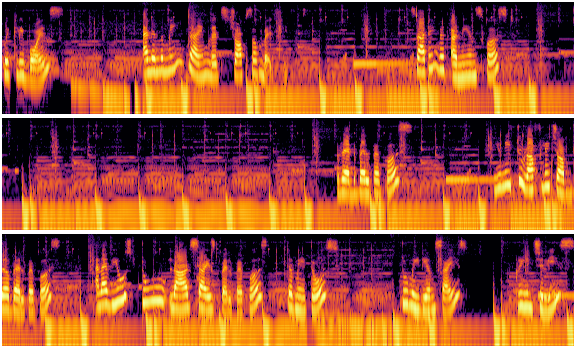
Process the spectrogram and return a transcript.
quickly boils. And in the meantime, let's chop some veggies. Starting with onions first. Red bell peppers you need to roughly chop the bell peppers and I've used two large sized bell peppers, tomatoes, two medium sized, green chilies,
